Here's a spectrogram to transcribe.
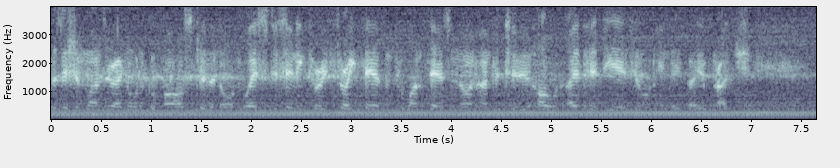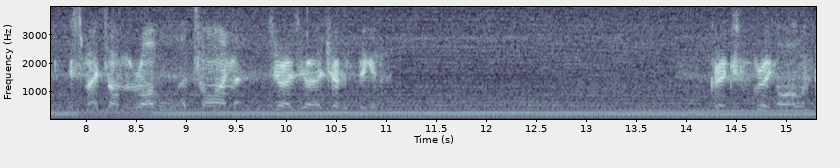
position 10 nautical miles to the northwest, descending through 3,000 for 1,900 to hold overhead the airfield in NDB approach. Estimate time of arrival, a time 00, traffic bigger. 6, Great Island.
